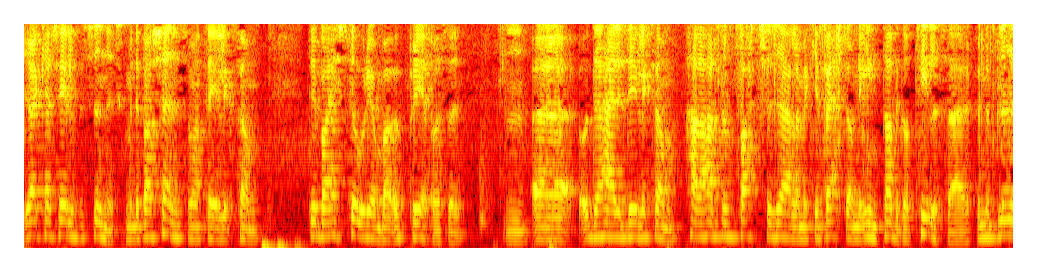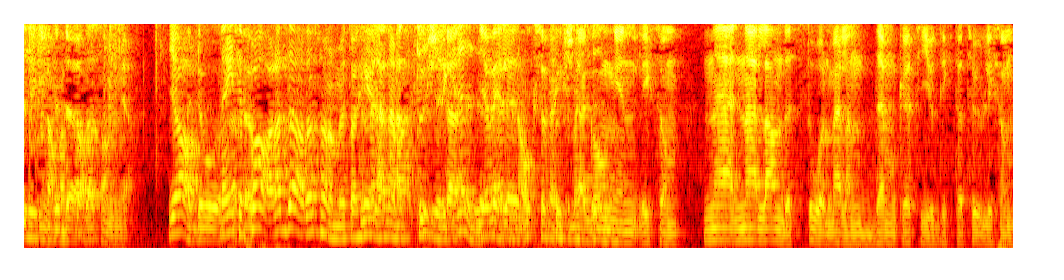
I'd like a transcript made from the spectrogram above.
jag kanske är lite cynisk, men det bara känns som att det är liksom... Det är bara historien bara upprepar sig. Mm. Eh, och det här, det är liksom... Hade hade varit så jävla mycket bättre om det inte hade gått till så här. För nu blir det ju Inte samma dödat sak. honom ja. Ja, då- nej inte alltså- bara dödat honom utan hela den här att, att första, martyrgrejen. jag vet, Eller- men också nej, första martyr. gången liksom, när, när landet står mellan demokrati och diktatur, liksom,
